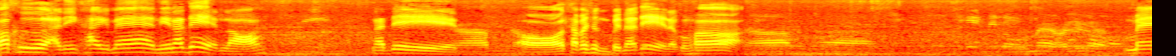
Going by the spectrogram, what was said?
ก็คืออันนี้ใครแม่นี่นาเดชน์เหรอนาเดชน์ครับ อ๋อถ้าไปถึงเป็นนาเดชน์นะคุณพ่อ ครับอ่า แม่เขาเรียกแม่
